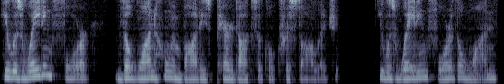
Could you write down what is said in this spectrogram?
He was waiting for the one who embodies paradoxical Christology. He was waiting for the one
